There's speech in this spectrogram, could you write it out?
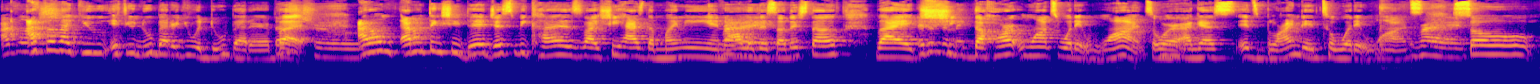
I feel, like, I feel she, like you if you knew better you would do better. but true. I don't I don't think she did just because like she has the money and right. all of this other stuff. Like she the heart wants what it wants or mm-hmm. I guess it's blinded to what it wants. Right. So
